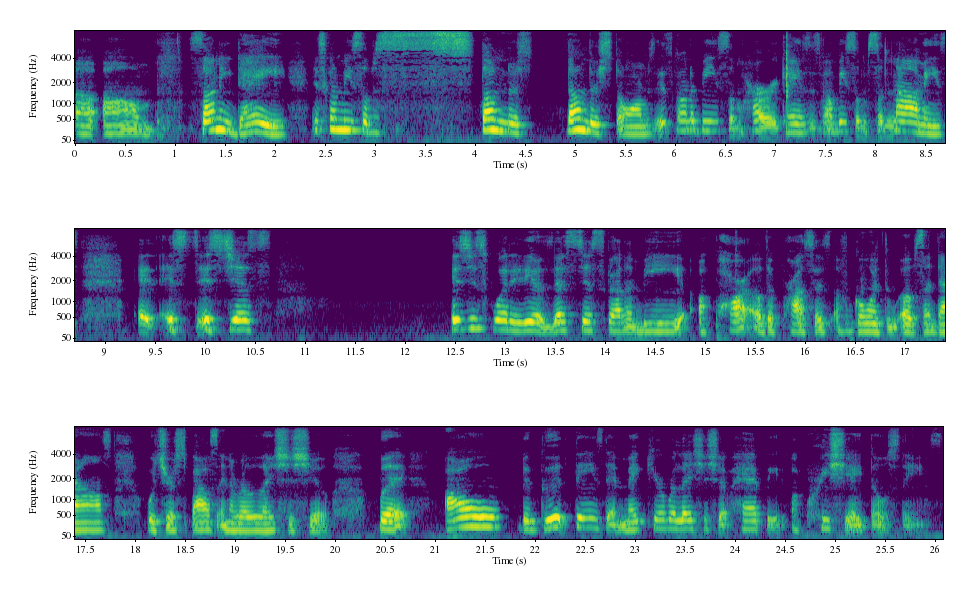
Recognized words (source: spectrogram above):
a um sunny day. It's going to be some thunders thunderstorms. It's going to be some hurricanes. It's going to be some tsunamis. It, it's it's just it's just what it is. That's just going to be a part of the process of going through ups and downs with your spouse in a relationship. But all the good things that make your relationship happy, appreciate those things.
